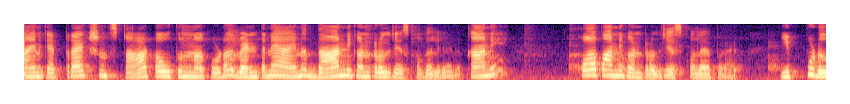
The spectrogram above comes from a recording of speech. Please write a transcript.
ఆయనకి అట్రాక్షన్ స్టార్ట్ అవుతున్నా కూడా వెంటనే ఆయన దాన్ని కంట్రోల్ చేసుకోగలిగాడు. కానీ కోపాన్ని కంట్రోల్ చేసుకోలేకపోయాడు. ఇప్పుడు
